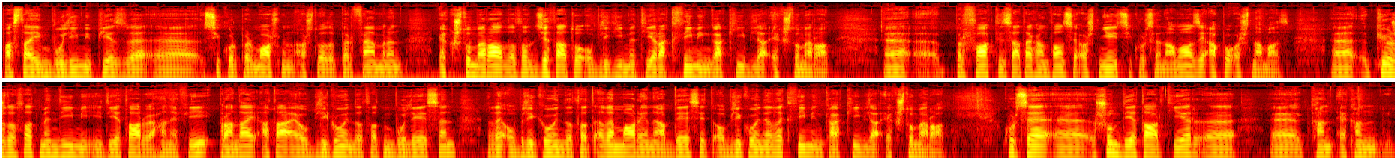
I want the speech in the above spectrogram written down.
pastaj mbulimi i pjesëve e, sikur për mashkullin ashtu edhe për femrën, e kështu me radhë do thotë gjitha ato obligime të tjera kthimi nga kibla e kështu me radhë. Ë për faktin se ata kanë thënë se është njëjtë sikurse namazi apo është namaz. Ë ky është do thotë mendimi i dijetarëve hanefi, prandaj ata e obligojnë do thotë mbulesën dhe obligojnë do të thotë edhe marrjen e abdesit, obligojnë edhe kthimin nga kibla e kështu me radhë. Kurse shumë dijetarë të tjerë e kanë e kanë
